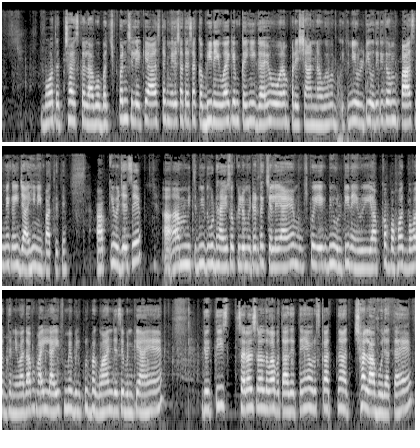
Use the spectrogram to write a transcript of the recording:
बहुत अच्छा इसका लाभ हो बचपन से लेके आज तक मेरे साथ ऐसा कभी नहीं हुआ है कि हम कहीं गए हो और हम परेशान ना हुए इतनी उल्टी होती थी तो हम पास में कहीं जा ही नहीं पाते थे। आपकी वजह से हम इतनी दूर ढाई सौ किलोमीटर तक चले आए हैं। मुझको एक भी उल्टी नहीं हुई। आपका बहुत बहुत धन्यवाद। आप हमारी लाइफ में बिल्कुल भगवान जैसे बन के आए हैं, जो इतनी सरल सरल दवा बता देते हैं और उसका इतना अच्छा लाभ हो जाता है।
